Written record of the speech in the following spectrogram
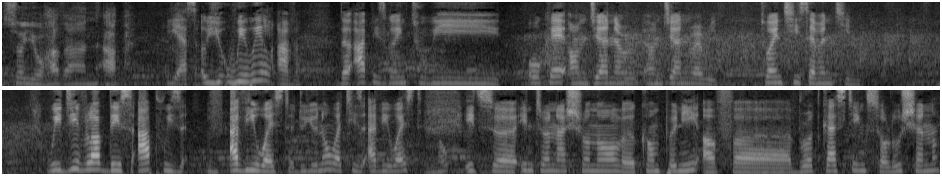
so you have an app Yes, oh, you, we will have. The app is going to be okay on January on January 2017. We developed this app with AviWest. Do you know what is AviWest? No. It's an international uh, company of uh, broadcasting solution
